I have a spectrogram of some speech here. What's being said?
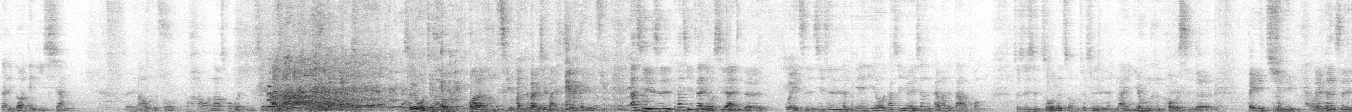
但你都要订一箱。对，然后我就说不好啊，那有什么问题？所以我就花了好几万块去买这些杯子。它其实是它其实，在纽西兰的位置其实很便宜哦，它其实有点像是台湾的大桶，就是是做那种就是很耐用、很厚实的。悲剧，对，但是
